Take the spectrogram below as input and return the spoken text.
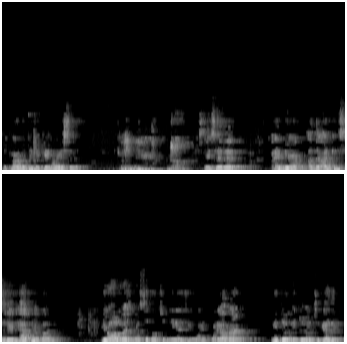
the Parvati became very sad. So he said that I'm your other, I'm considered about it. You're always merciful to me as your wife. Whatever we do, we do it together.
